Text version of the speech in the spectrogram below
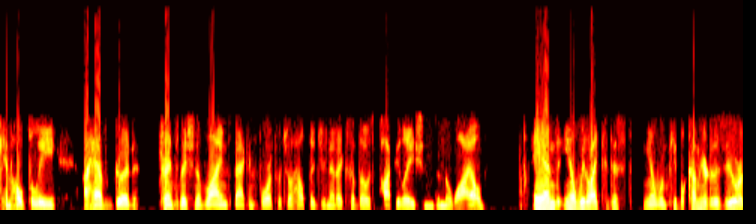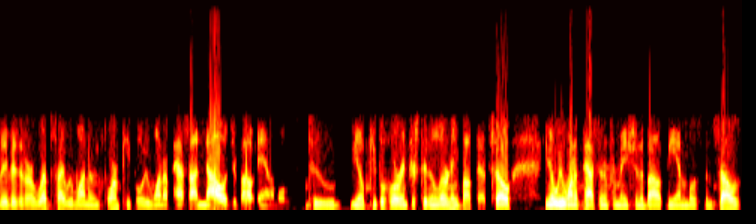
can hopefully uh, have good transmission of lions back and forth, which will help the genetics of those populations in the wild. And, you know, we like to just, you know, when people come here to the zoo or they visit our website, we want to inform people. We want to pass on knowledge about animals to, you know, people who are interested in learning about that. So, you know, we want to pass on information about the animals themselves.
